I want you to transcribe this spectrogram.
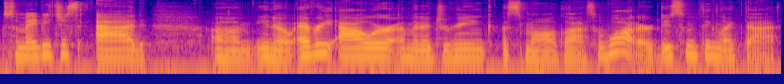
So maybe just add um, you know, every hour I'm going to drink a small glass of water. Do something like that.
